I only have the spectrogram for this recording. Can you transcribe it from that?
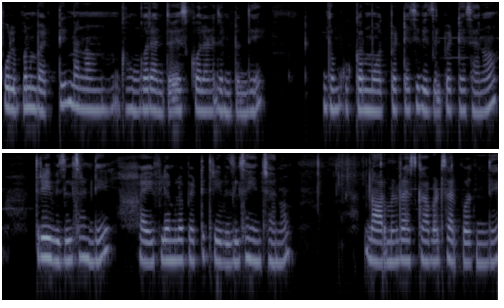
పులుపుని బట్టి మనం గోంగూర ఎంత వేసుకోవాలనేది ఉంటుంది. ఇంకా కుక్కర్ మూత పెట్టేసి విజిల్ పెట్టేశాను. త్రీ విజిల్స్ అండి. హై ఫ్లేమ్లో పెట్టి త్రీ విజిల్స్ వేయించాను. నార్మల్ రైస్ కాబట్టి సరిపోతుంది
